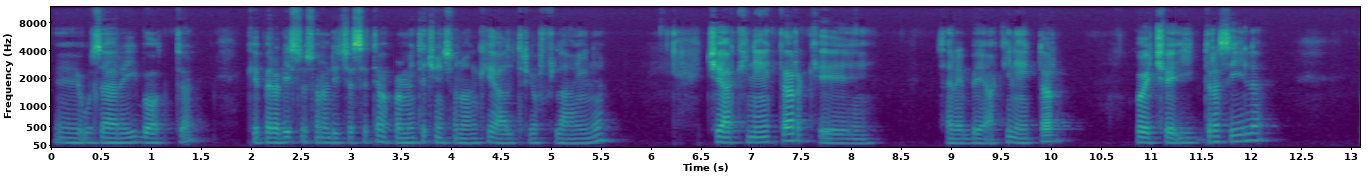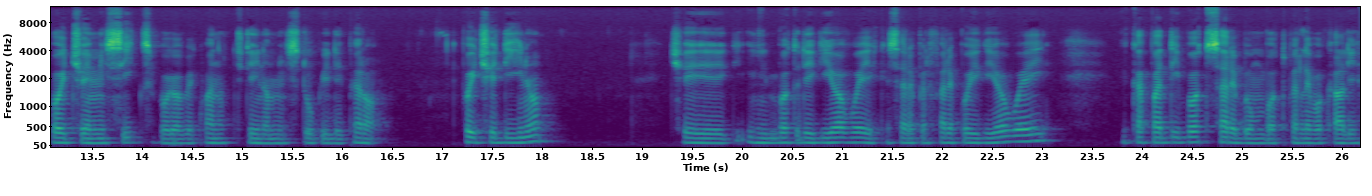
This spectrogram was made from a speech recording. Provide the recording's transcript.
eh, usare i bot che per adesso sono 17 ma probabilmente ce ne sono anche altri offline. C'è Akinator che sarebbe Akinator poi c'è Yggdrasil poi c'è Miss poi vabbè qua hanno tutti dei nomi stupidi però. Poi c'è Dino c'è il bot dei giveaway che serve per fare poi i giveaway. Il KD bot sarebbe un bot per le vocali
